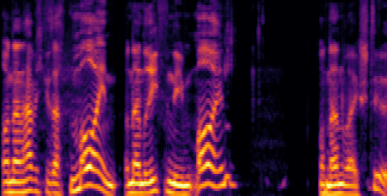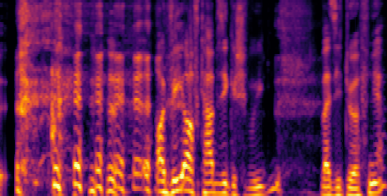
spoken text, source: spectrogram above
Und dann habe ich gesagt, Moin! Und dann riefen die, Moin! Und dann war ich still. Und wie oft haben sie geschwiegen? Weil sie dürfen ja.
